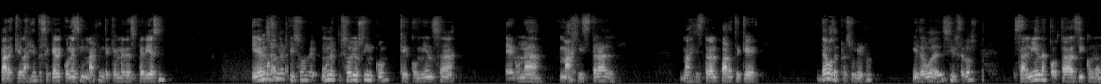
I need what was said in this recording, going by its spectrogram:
para que la gente se quede con esa imagen de que me despediese. Y vemos Exacto. un episodio, un episodio 5 que comienza en una magistral, magistral parte que debo de presumirlo y debo de decírselos. Salí en la portada así como,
